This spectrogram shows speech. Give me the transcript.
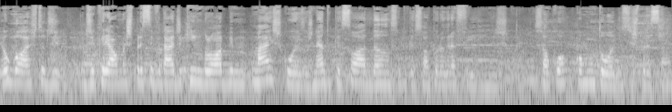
eu gosto de, de criar uma expressividade que englobe mais coisas, né? do que só a dança, do que só a coreografia, mas só o corpo como um todo se expressando,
